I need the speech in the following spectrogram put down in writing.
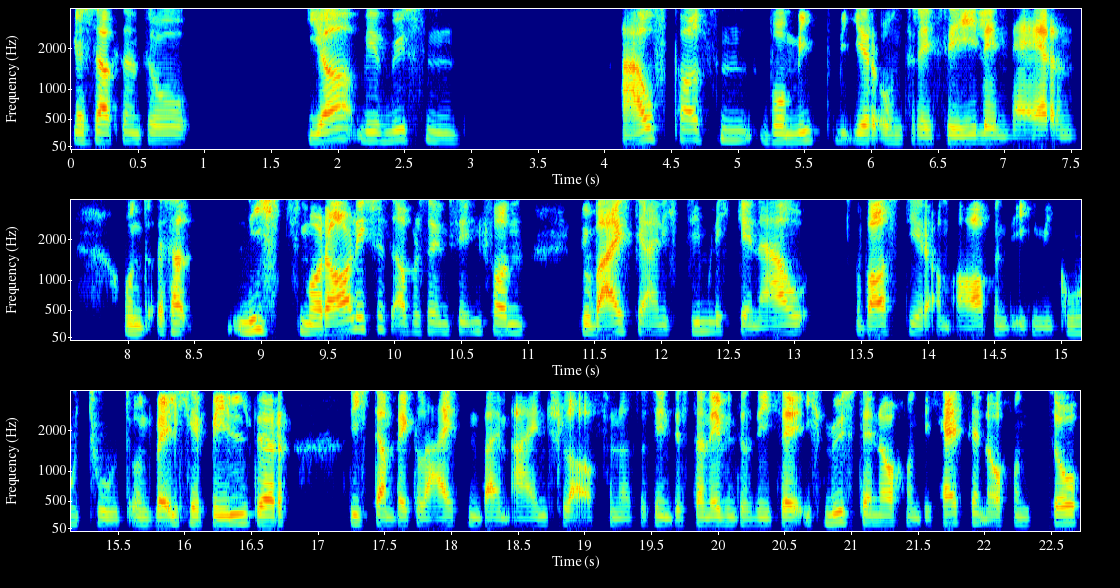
er sagt dann so, ja, wir müssen aufpassen, womit wir unsere Seele nähren. Und es hat nichts Moralisches, aber so im Sinn von, du weißt ja eigentlich ziemlich genau, was dir am Abend irgendwie gut tut und welche Bilder dich dann begleiten beim Einschlafen. Also sind es dann eben diese, ich müsste noch und ich hätte noch und so,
